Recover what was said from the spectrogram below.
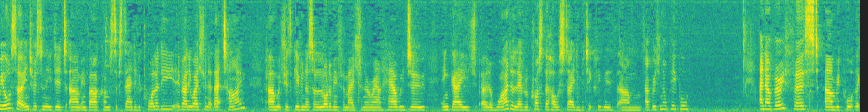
We also, interestingly, did um, embark on a substantive equality evaluation at that time, um, which has given us a lot of information around how we do engage at a wider level across the whole state and particularly with um, Aboriginal people. And our very first um, report that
